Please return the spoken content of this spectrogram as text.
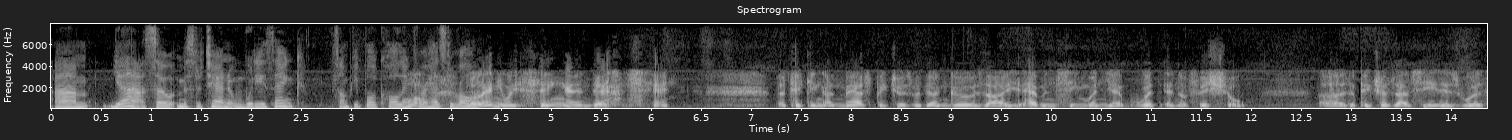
Um, yeah, so Mr. Chen, what do you think? Some people are calling for heads to roll. Well, anyway, sing and dance and uh, taking unmasked pictures with young girls. I haven't seen one yet with an official. Uh, the pictures I've seen is with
